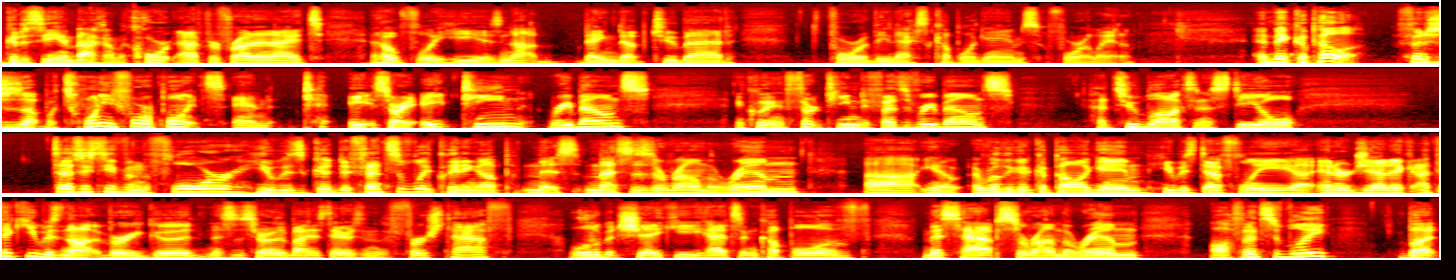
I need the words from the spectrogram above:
good to see him back on the court after Friday night, and hopefully he is not banged up too bad for the next couple of games for Atlanta. And then Capela finishes up with 24 points and t- eight, sorry 18 rebounds, including 13 defensive rebounds. Had two blocks and a steal. 16 from the floor. He was good defensively, cleaning up messes around the rim. Uh, you know, a really good Capela game. He was definitely uh, energetic. I think he was not very good necessarily by his standards in the first half. A little bit shaky. Had some couple of mishaps around the rim offensively, but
